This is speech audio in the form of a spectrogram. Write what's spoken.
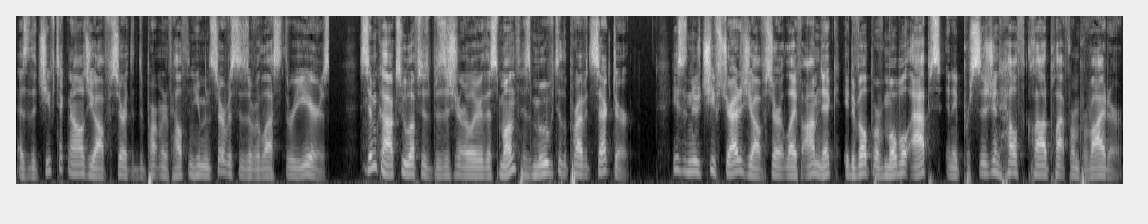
as the Chief Technology Officer at the Department of Health and Human Services over the last three years. Simcox, who left his position earlier this month, has moved to the private sector. He's the new Chief Strategy Officer at LifeOmic, a developer of mobile apps and a precision health cloud platform provider.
